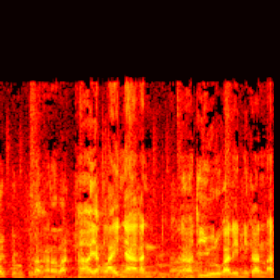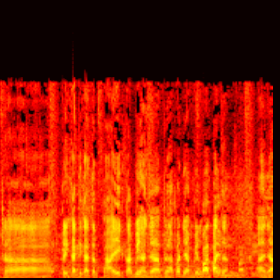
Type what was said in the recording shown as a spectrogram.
itu penyelenggara lagi. Ah, yang lainnya kan Nah. eh, di Euro kali ini kan ada peringkat tiga terbaik, tapi hanya berapa diambil Empat empat, tim, ya? empat tim. Hanya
